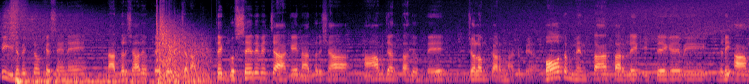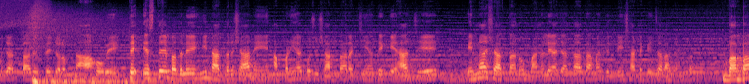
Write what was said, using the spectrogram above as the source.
ਭੀੜ ਵਿੱਚੋਂ ਕਿਸੇ ਨੇ ਨਾਦਰ ਸ਼ਾਹ ਦੇ ਉੱਤੇ ਗੋਲੀ ਚਲਾ ਦਿੱਤੀ ਤੇ ਗੁੱਸੇ ਦੇ ਵਿੱਚ ਆ ਕੇ ਨਾਦਰ ਸ਼ਾਹ ਆਮ ਜਨਤਾ ਦੇ ਉੱਤੇ ਜ਼ੁਲਮ ਕਰਨ ਲੱਗ ਪਿਆ। ਬਹੁਤ ਮਿੰਤਾਂ ਤਰਲੇ ਕੀਤੇ ਗਏ ਵੀ ਜਿਹੜੀ ਆਮ ਜਨਤਾ ਦੇ ਉੱਤੇ ਜ਼ੁਲਮ ਨਾ ਹੋਵੇ ਤੇ ਇਸ ਦੇ ਬਦਲੇ ਹੀ ਨਾਦਰ ਸ਼ਾਹ ਨੇ ਆਪਣੀਆਂ ਕੁਝ ਸ਼ਰਤਾਂ ਰੱਖੀਆਂ ਤੇ ਕਿਹਾ, ਜੇ ਇਹਨਾਂ ਸ਼ਰਤਾਂ ਨੂੰ ਮੰਨ ਲਿਆ ਜਾਂਦਾ ਤਾਂ ਮੈਂ ਦਿੱਲੀ ਛੱਡ ਕੇ ਚਲਾ ਜਾਊਂਗਾ। ਬਾਬਾ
